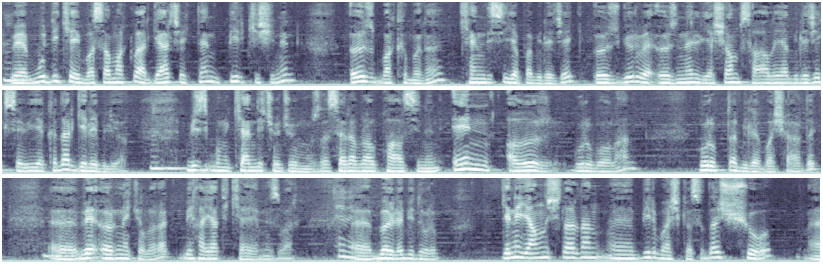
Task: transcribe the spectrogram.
Hı. Ve bu dikey basamaklar gerçekten bir kişinin öz bakımını kendisi yapabilecek, özgür ve öznel yaşam sağlayabilecek seviyeye kadar gelebiliyor. Hı hı. Biz bunu kendi çocuğumuzla serebral palsinin en ağır grubu olan grupta bile başardık. Hı hı. Ee, ve örnek olarak bir hayat hikayemiz var. Evet. Ee, böyle bir durum. Gene yanlışlardan e, bir başkası da şu e,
